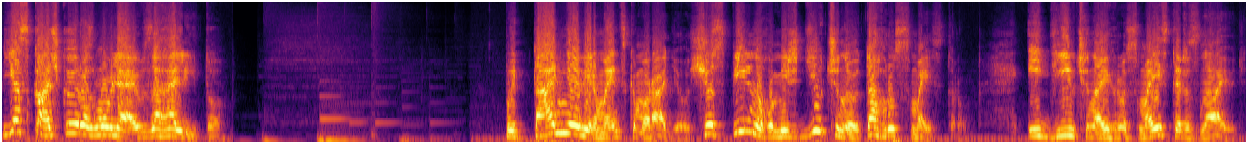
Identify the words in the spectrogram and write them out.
Я з качкою розмовляю взагалі-то. Питання вірменському радіо. Що спільного між дівчиною та гросмейстером? І дівчина, і гросмейстер знають,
